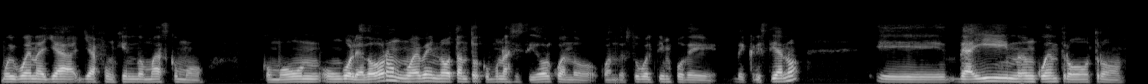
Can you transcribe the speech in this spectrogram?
muy buena ya, ya fungiendo más como, como un, un, goleador, un 9, no tanto como un asistidor cuando, cuando estuvo el tiempo de, de Cristiano. Eh, de ahí no encuentro otro,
